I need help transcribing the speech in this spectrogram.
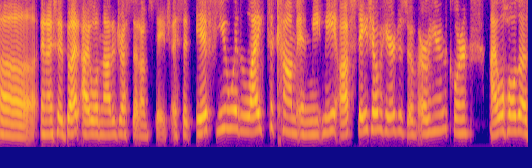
uh, and I said, but I will not address that on stage. I said, if you would like to come and meet me off stage over here, just over here in the corner, I will hold an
